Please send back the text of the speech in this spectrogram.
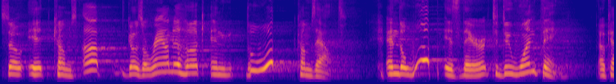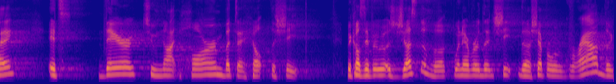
So it comes up, goes around the hook, and the whoop comes out. And the whoop is there to do one thing, okay? It's there to not harm, but to help the sheep. Because if it was just the hook, whenever the, sheep, the shepherd would grab the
